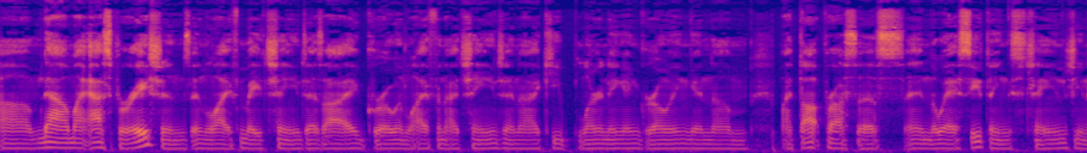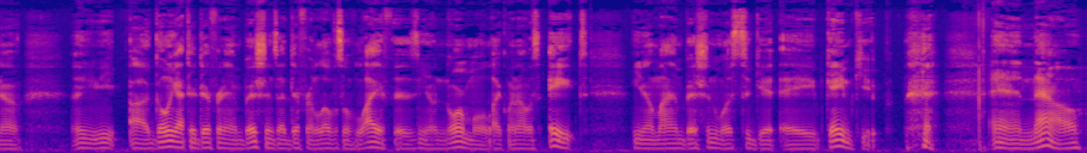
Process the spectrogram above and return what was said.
Um, now, my aspirations in life may change as I grow in life and I change and I keep learning and growing, and um, my thought process and the way I see things change. You know, and uh, going after different ambitions at different levels of life is you know normal. Like when I was eight, you know, my ambition was to get a GameCube, and now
